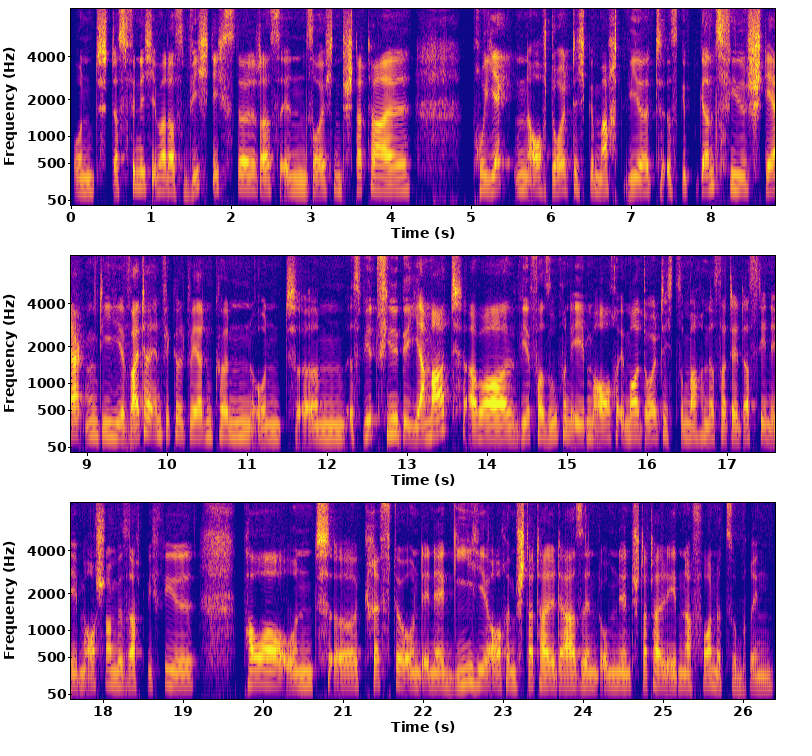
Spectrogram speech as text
Und das finde ich immer das Wichtigste, dass in solchen Stadtteilprojekten auch deutlich gemacht wird, es gibt ganz viele Stärken, die hier weiterentwickelt werden können und ähm, es wird viel gejammert, aber wir versuchen eben auch immer deutlich zu machen, das hat der Dustin eben auch schon gesagt, wie viel Power und äh, Kräfte und Energie hier auch im Stadtteil da sind, um den Stadtteil eben nach vorne zu bringen.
